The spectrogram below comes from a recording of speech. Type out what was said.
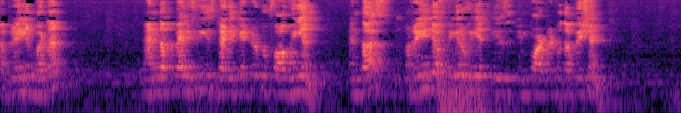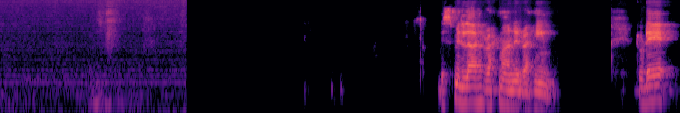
abrasion button and the periphery is dedicated to foveation and thus range of near vision is imparted to the patient. Bismillah ar-Rahman ar-Rahim. Today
